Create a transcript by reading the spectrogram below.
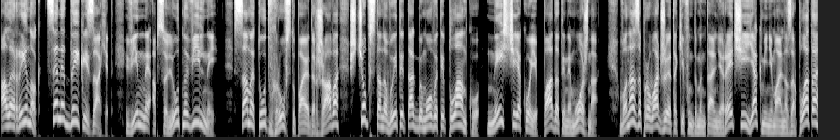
Але ринок це не дикий захід, він не абсолютно вільний. Саме тут в гру вступає держава, щоб встановити, так би мовити, планку, нижче якої падати не можна. Вона запроваджує такі фундаментальні речі, як мінімальна зарплата,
